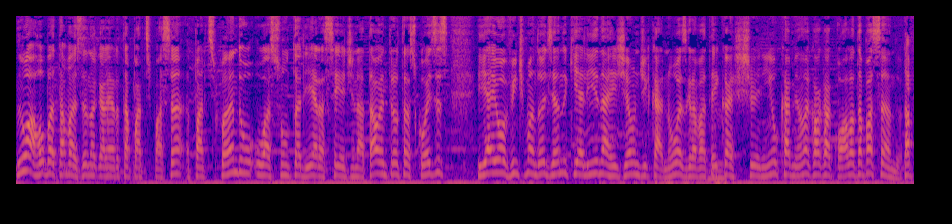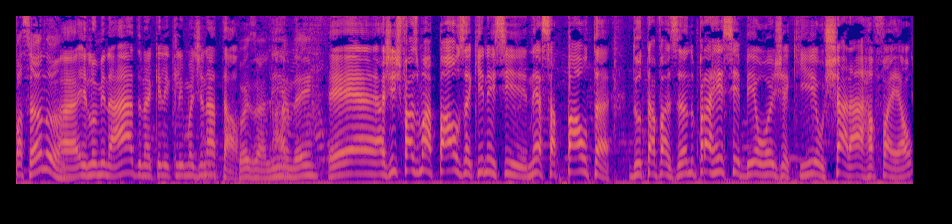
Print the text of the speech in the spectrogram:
no arroba Tá Vazando, a galera tá participando. O assunto ali era ceia de Natal, entre outras coisas. E aí o ouvinte mandou dizendo que ali na região de Canoas, Gravatei, Cachoeirinha, o caminhão da Coca-Cola tá passando. Tá passando? Ah, iluminado naquele clima de Natal. Coisa linda, hein? É, a gente faz uma pausa aqui nesse, nessa pauta do Tá Vazando para receber hoje aqui o Xará Rafael,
